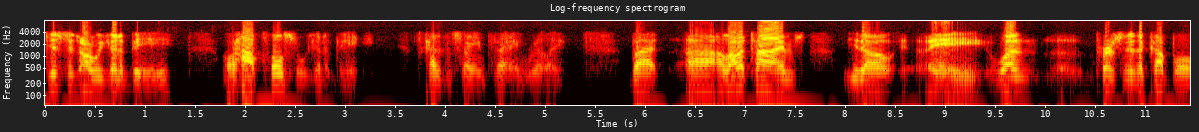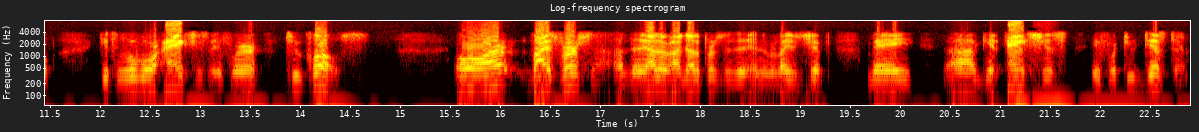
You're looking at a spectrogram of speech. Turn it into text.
distant are we going to be, or how close are we going to be? It's kind of the same thing, really. But uh, a lot of times, you know, a one person in the couple gets a little more anxious if we're too close or vice versa. The other another person in the relationship may uh, get anxious if we're too distant.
